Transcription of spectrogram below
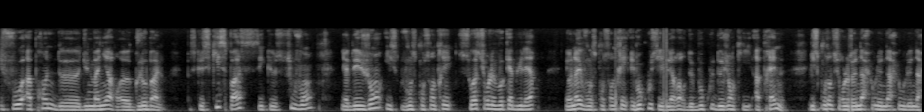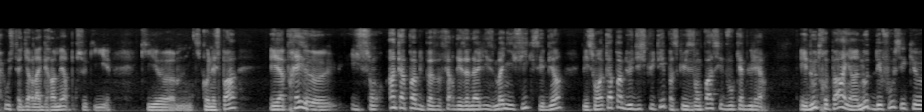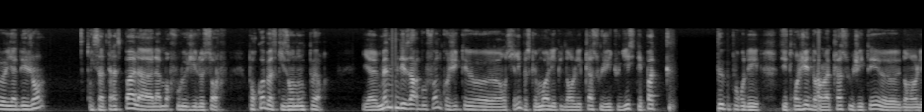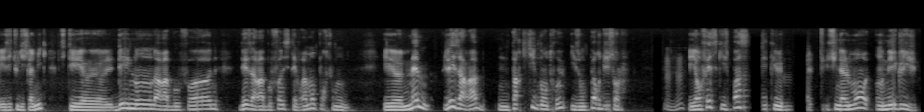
il faut apprendre d'une manière euh, globale. Parce que ce qui se passe, c'est que souvent, il y a des gens, ils vont se concentrer soit sur le vocabulaire, il y en a, ils vont se concentrer, et beaucoup, c'est l'erreur de beaucoup de gens qui apprennent, ils se concentrent sur le nahou, le nahou, le nahou, c'est-à-dire la grammaire pour ceux qui qui, qui connaissent pas et après, euh, ils sont incapables, ils peuvent faire des analyses magnifiques, c'est bien, mais ils sont incapables de discuter parce qu'ils n'ont pas assez de vocabulaire. Et d'autre part, il y a un autre défaut, c'est qu'il y a des gens, ils ne s'intéressent pas à la, morphologie, le surf. Pourquoi? Parce qu'ils en ont peur. Il y a même des arbophones quand j'étais euh, en Syrie, parce que moi, dans les classes où j'ai étudié, c'était pas que, pour des, des, étrangers. Dans la classe où j'étais, euh, dans les études islamiques, c'était euh, des non-arabophones, des arabophones, c'était vraiment pour tout le monde. Et euh, même les Arabes, une partie d'entre eux, ils ont peur du surf. Mmh. Et en fait, ce qui se passe, c'est que finalement, on néglige.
